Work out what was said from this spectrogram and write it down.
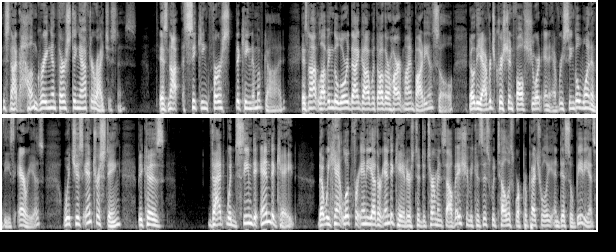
is not hungering and thirsting after righteousness. is not seeking first the kingdom of God. is not loving the Lord thy God with all their heart, mind, body, and soul. No, the average Christian falls short in every single one of these areas, which is interesting because that would seem to indicate that we can't look for any other indicators to determine salvation because this would tell us we're perpetually in disobedience.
